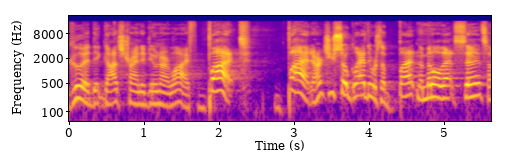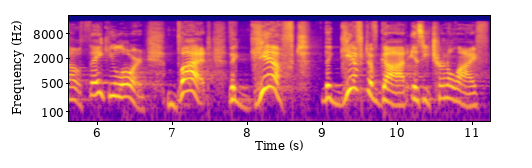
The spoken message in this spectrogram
good that God's trying to do in our life. But but, aren't you so glad there was a but in the middle of that sentence? Oh, thank you, Lord. But the gift, the gift of God is eternal life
